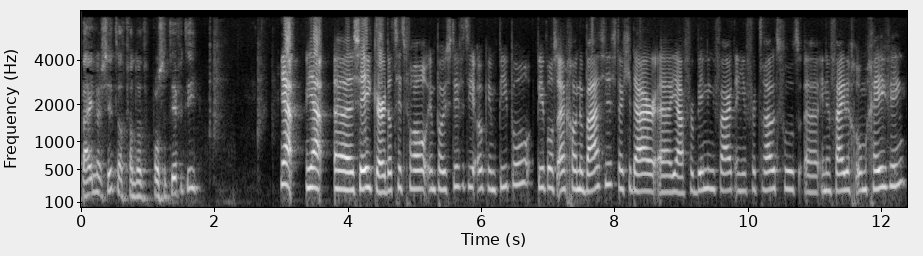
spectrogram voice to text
pijler zit, dat van dat positivity? Ja, ja uh, zeker. Dat zit vooral in positivity, ook in people. People is eigenlijk gewoon de basis, dat je daar ja, verbinding vaart en je vertrouwd voelt in een veilige omgeving.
